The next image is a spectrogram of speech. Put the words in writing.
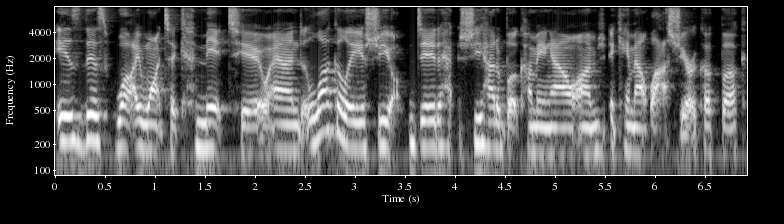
is this what I want to commit to? And luckily, she did. She had a book coming out. Um, it came out last year, a cookbook,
